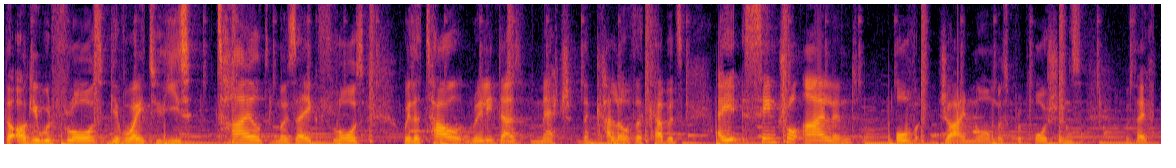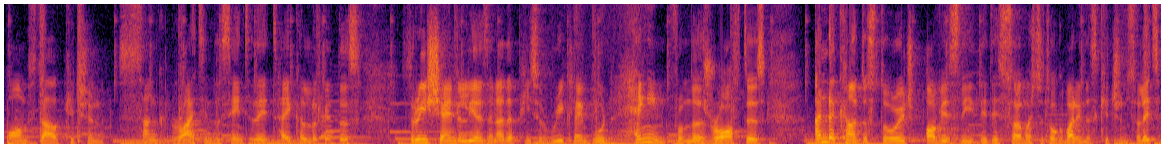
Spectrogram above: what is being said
The Oggy wood floors give way to these tiled mosaic floors where the towel really does match the color of the cupboards. A central island of ginormous proportions with a farm style kitchen sunk right in the center there. Take a look at this. Three chandeliers, another piece of reclaimed wood hanging from those rafters. Under counter storage, obviously there's so much to talk about in this kitchen. So let's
